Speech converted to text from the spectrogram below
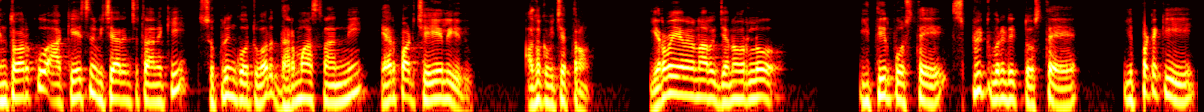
ఇంతవరకు ఆ కేసును విచారించడానికి సుప్రీంకోర్టు వారు ధర్మాసనాన్ని ఏర్పాటు చేయలేదు. అదొక విచిత్రం. ఇరవై ఇరవై నాలుగు జనవరిలో ఈ తీర్పు వస్తే స్ప్లిట్ వెరిడిక్ట్ వస్తే ఇప్పటికీ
